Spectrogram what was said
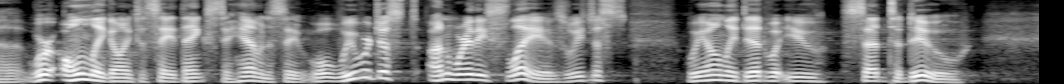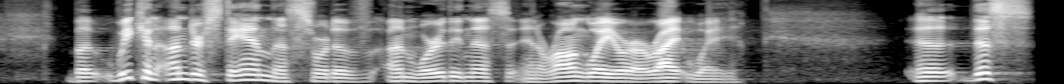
Uh, we're only going to say thanks to him and to say, well, we were just unworthy slaves. We just, we only did what you said to do. But we can understand this sort of unworthiness in a wrong way or a right way. Uh, this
